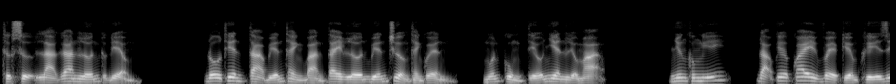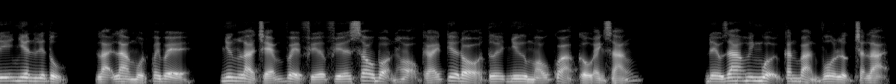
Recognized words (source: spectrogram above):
Thực sự là gan lớn cực điểm. Đô Thiên Tả biến thành bàn tay lớn biến trưởng thành quyền, muốn cùng Tiếu Nhiên liều mạng. Nhưng không nghĩ, đạo kia quay về kiếm khí dĩ nhiên liên tục, lại là một quay về, nhưng là chém về phía phía sau bọn họ cái kia đỏ tươi như máu quả cầu ánh sáng. Đều ra huynh muội căn bản vô lực chặn lại.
